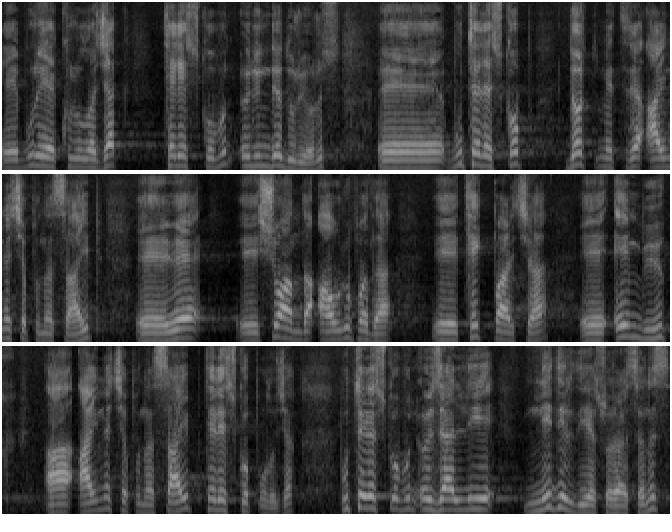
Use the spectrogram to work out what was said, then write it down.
e, buraya kurulacak teleskobun önünde duruyoruz. E, bu teleskop 4 metre ayna çapına sahip e, ve e, şu anda Avrupa'da e, tek parça e, en büyük a, ayna çapına sahip teleskop olacak. Bu teleskopun özelliği nedir diye sorarsanız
